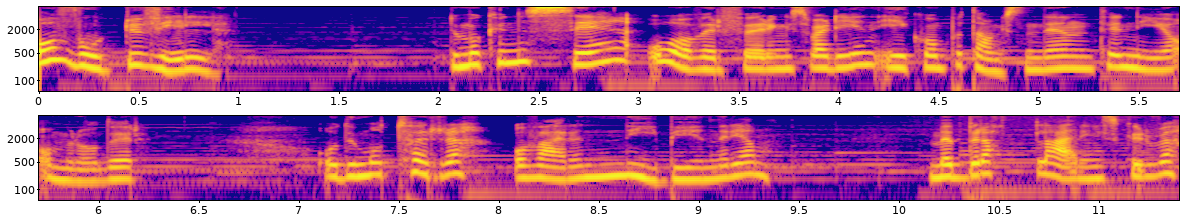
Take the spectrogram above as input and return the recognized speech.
og hvor du vil. Du må kunne se overføringsverdien i kompetansen din til nye områder, og du må tørre å være nybegynner igjen med bratt læringskurve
